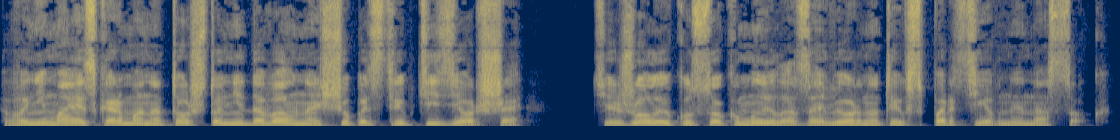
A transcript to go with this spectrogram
вынимая из кармана то, что не давал нащупать стриптизерша — тяжелый кусок мыла, завернутый в спортивный носок.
